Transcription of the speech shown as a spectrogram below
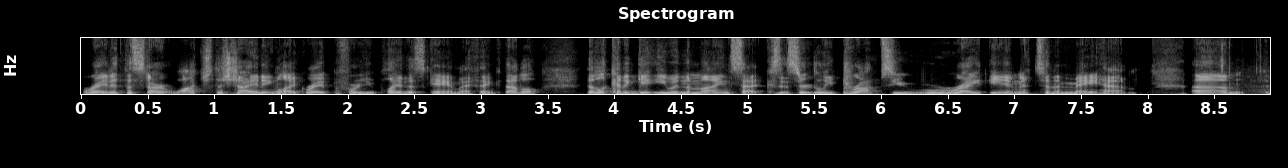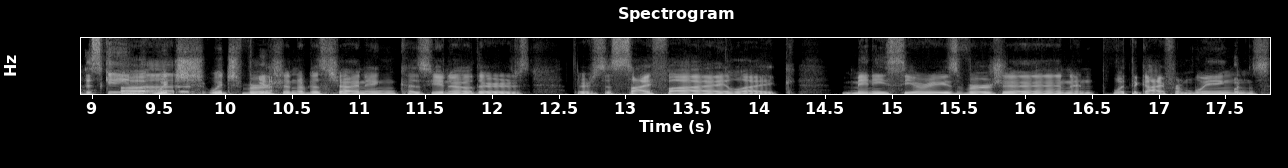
right at the start. Watch The Shining, like right before you play this game. I think that'll that'll kind of get you in the mindset because it certainly drops you right into the mayhem. Um, this game, Uh, uh, which which version of The Shining? Because you know, there's there's a sci-fi like mini series version, and with the guy from Wings.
